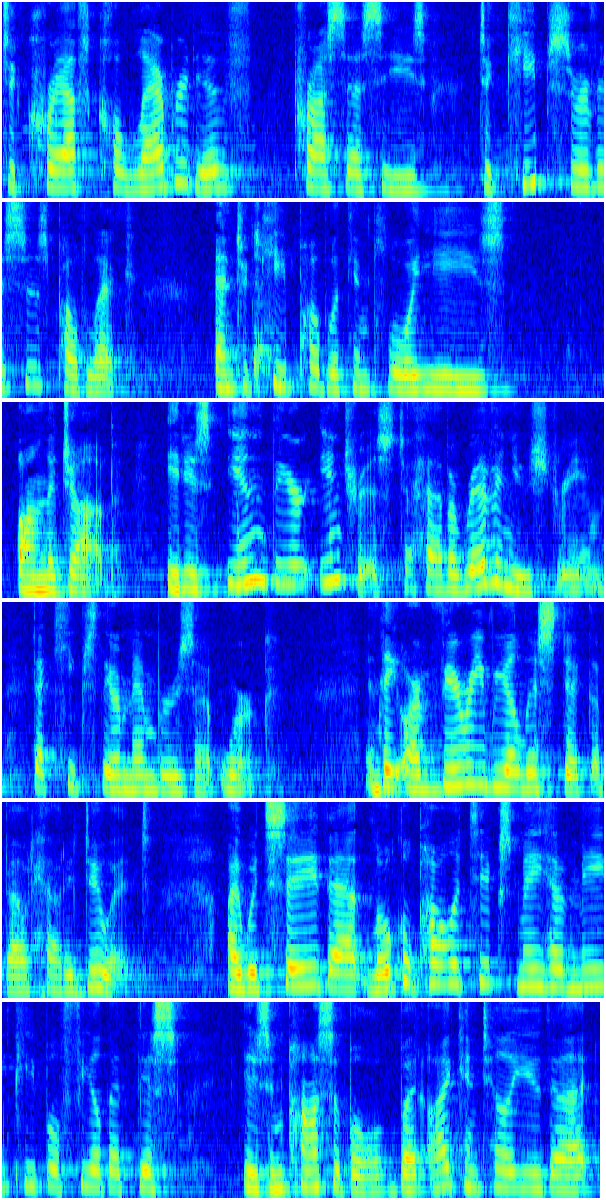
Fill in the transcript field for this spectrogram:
to craft collaborative processes to keep services public and to keep public employees on the job. It is in their interest to have a revenue stream that keeps their members at work. And they are very realistic about how to do it. I would say that local politics may have made people feel that this is impossible, but I can tell you that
